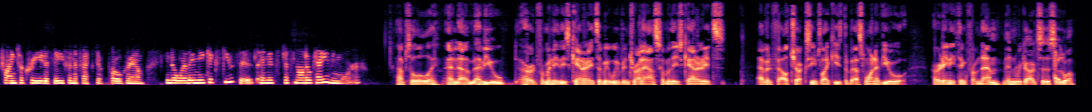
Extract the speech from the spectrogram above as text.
trying to create a safe and effective program, you know, where they make excuses and it's just not okay anymore. Absolutely. And um, have you heard from any of these candidates? I mean, we've been trying to ask some of these candidates. Evan Falchuk seems like he's the best one. Have you heard anything from them in regards to this as well?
